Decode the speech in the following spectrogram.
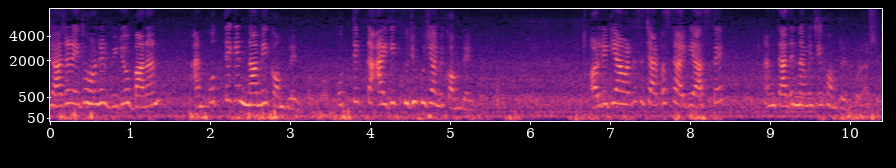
যারা যারা এই ধরনের ভিডিও বানান আমি প্রত্যেকের নামে কমপ্লেন করব। প্রত্যেকটা আইডি খুঁজে খুঁজে আমি কমপ্লেন করব। অলরেডি আমার কাছে চার পাঁচটা আইডি আছে। আমি তাদের নামে যেয়ে কমপ্লেন করে আসব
